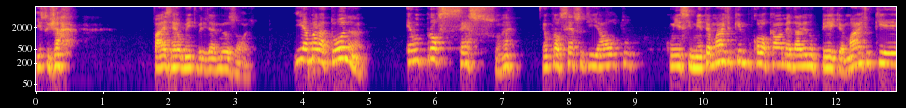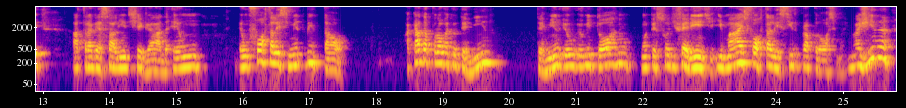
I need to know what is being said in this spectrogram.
isso já faz realmente brilhar meus olhos. E a maratona é um processo, né? É um processo de autoconhecimento. É mais do que colocar uma medalha no peito, é mais do que atravessar a linha de chegada, é um, é um fortalecimento mental. A cada prova que eu termino, termino eu, eu me torno uma pessoa diferente e mais fortalecido para a próxima. Imagina.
